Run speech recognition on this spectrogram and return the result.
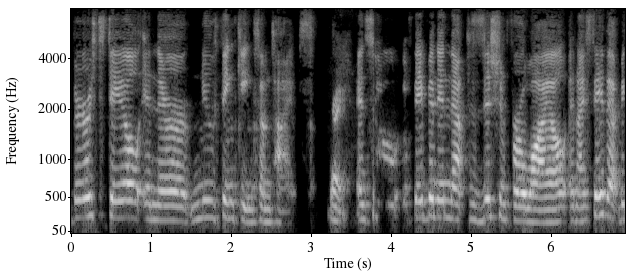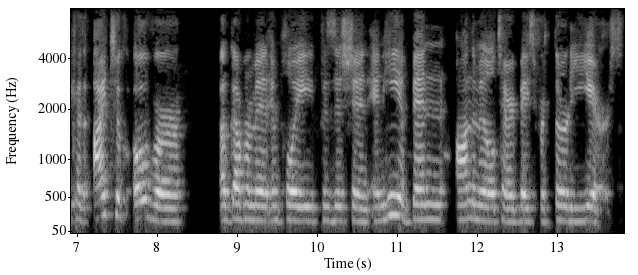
very stale in their new thinking sometimes. Right. And so if they've been in that position for a while, and I say that because I took over a government employee position and he had been on the military base for 30 years.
